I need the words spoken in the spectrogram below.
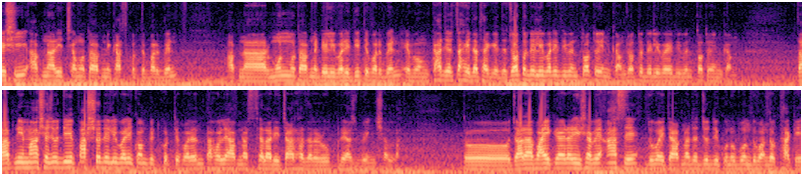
বেশি, আপনার ইচ্ছা মতো আপনি কাজ করতে পারবেন, আপনার মন মতো আপনি ডেলিভারি দিতে পারবেন এবং কাজের চাহিদা থাকে যে যত ডেলিভারি দিবেন, তত ইনকাম যত ডেলিভারি দিবেন, তত ইনকাম তো আপনি মাসে যদি পাঁচশো ডেলিভারি কমপ্লিট করতে পারেন, তাহলে আপনার স্যালারি চার হাজারের উপরে আসবে ইনশাল্লাহ। তো যারা বাইক রাইডার হিসাবে আসে দুবাইতে, আপনাদের যদি কোনো বন্ধু বান্ধব থাকে,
